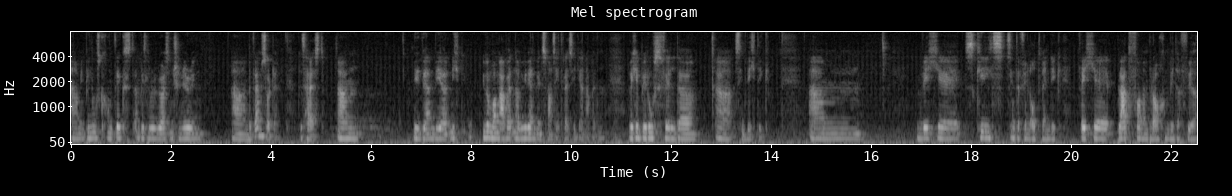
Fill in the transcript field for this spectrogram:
ähm, im Bildungskontext ein bisschen Reverse Engineering äh, betreiben sollte. Das heißt, ähm, wie werden wir nicht übermorgen arbeiten, aber wie werden wir in 20, 30 Jahren arbeiten? Welche Berufsfelder äh, sind wichtig. Ähm, welche Skills sind dafür notwendig? Welche Plattformen brauchen wir dafür?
